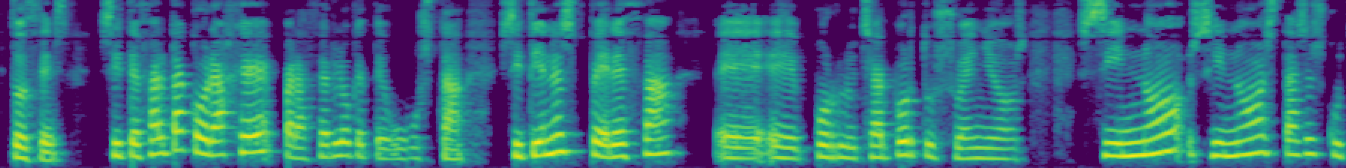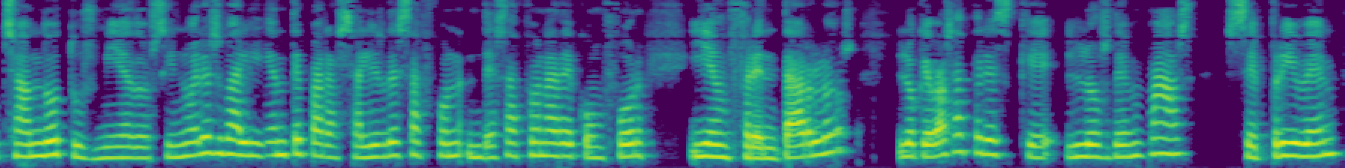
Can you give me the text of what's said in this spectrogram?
Entonces, si te falta coraje para hacer lo que te gusta, si tienes pereza por luchar por tus sueños, si no, si no estás escuchando tus miedos, si no eres valiente para salir de esa, de esa zona de confort y enfrentarlos, lo que vas a hacer es que los demás se priven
